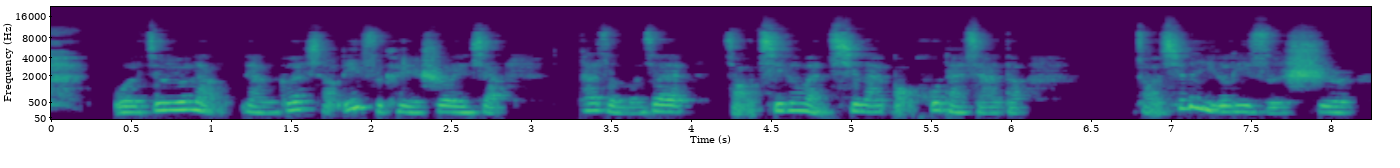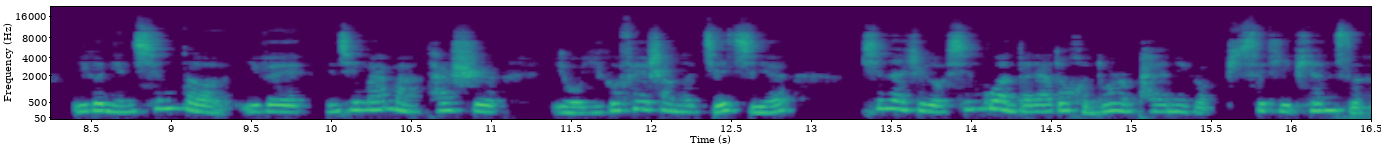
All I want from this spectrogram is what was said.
我就有两两个小例子可以说一下，他怎么在早期跟晚期来保护大家的。早期的一个例子是一个年轻的一位年轻妈妈，她是有一个肺上的结节。现在这个新冠，大家都很多人拍那个 CT 片子，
